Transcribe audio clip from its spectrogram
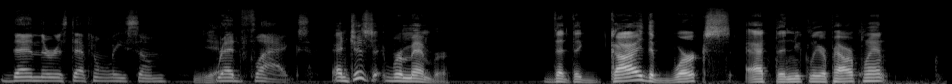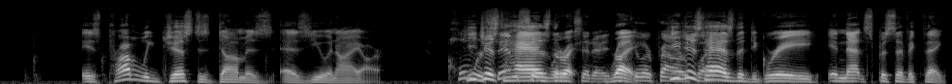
then there is definitely some Yeah. red flags. And just remember that the guy that works at the nuclear power plant is probably just as dumb as as you and I are. Homer he just Simpson has the right, works at a right. power He just plant. has the degree in that specific thing.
